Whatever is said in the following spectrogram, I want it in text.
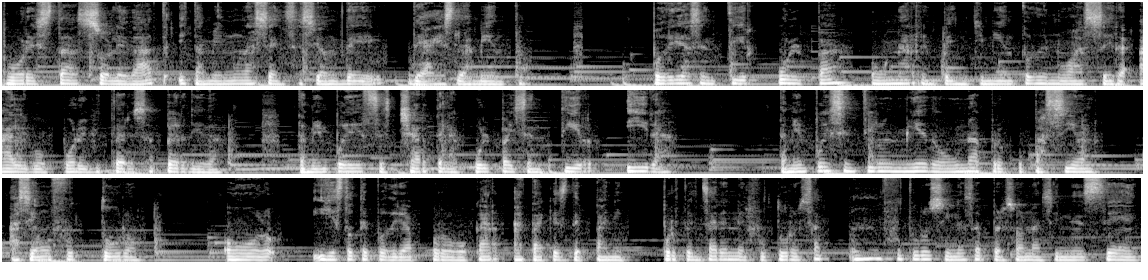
por esta soledad y también una sensación de, de aislamiento. Podrías sentir culpa o un arrepentimiento de no hacer algo por evitar esa pérdida. También puedes echarte la culpa y sentir ira. También puedes sentir un miedo o una preocupación hacia un futuro o, y esto te podría provocar ataques de pánico por pensar en el futuro, un futuro sin esa persona, sin ese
